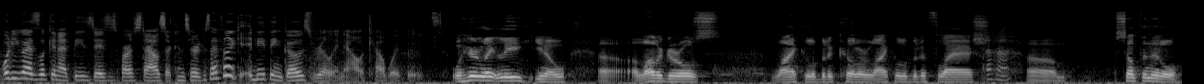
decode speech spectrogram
What are you guys looking at these days as far as styles are concerned? Because I feel like anything goes really now with cowboy boots. Well, here lately, you know, uh, a lot of girls like a little bit of color, like a little bit of flash, Uh-huh. um, something that'll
